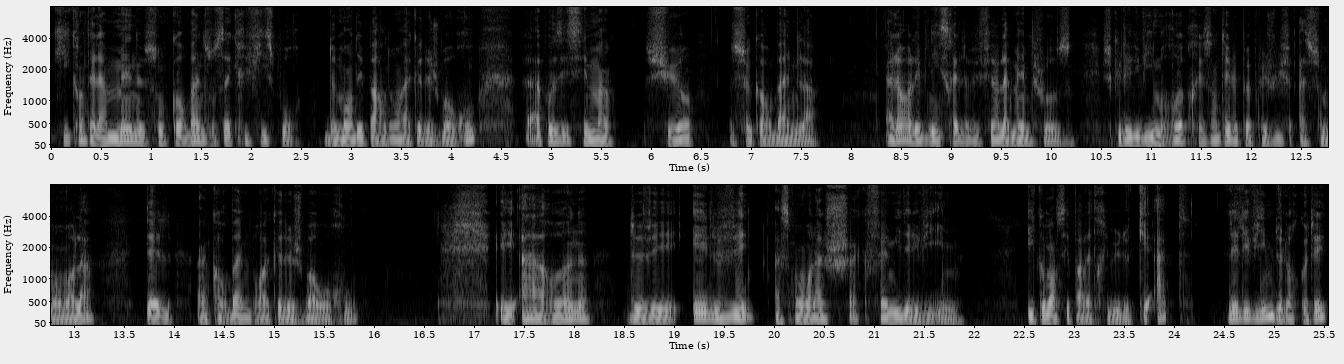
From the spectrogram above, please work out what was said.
qui, quand elle amène son korban, son sacrifice pour demander pardon à Kadosh Baruch a posé ses mains sur ce korban-là. Alors les bénis Israël devaient faire la même chose, puisque les Lévim représentaient le peuple juif à ce moment-là, tel un korban pour Akadosh Baruch Et Aaron devait élever à ce moment-là chaque famille des Lévi'im. Il commençait par la tribu de Kehat. Les Lévim, de leur côté,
